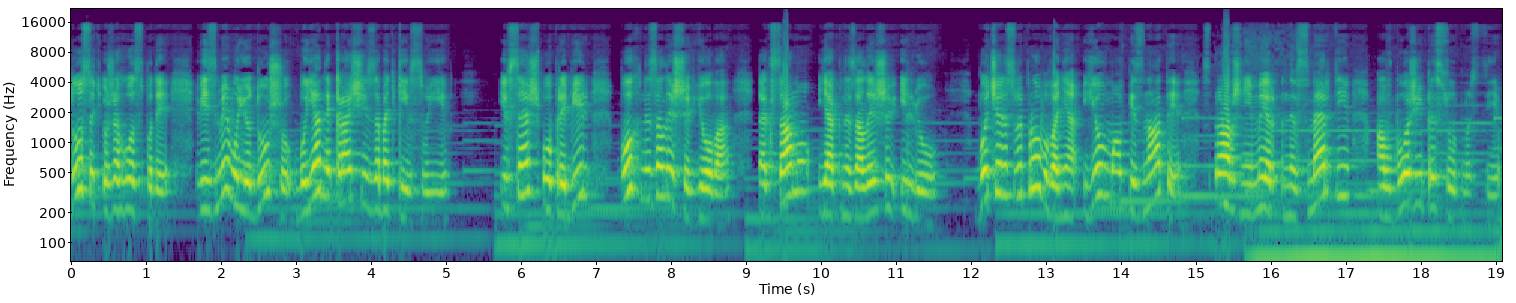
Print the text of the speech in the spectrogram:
Досить уже, Господи, візьми мою душу, бо я не кращий за батьків своїх. І все ж, попри біль, Бог не залишив Йова, так само, як не залишив Іллю. Бо через випробування Йов мав пізнати справжній мир не в смерті, а в Божій присутності.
